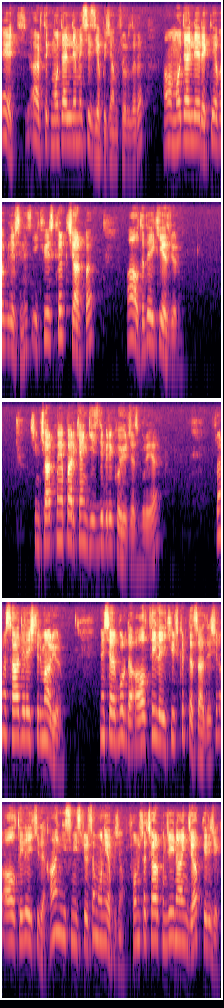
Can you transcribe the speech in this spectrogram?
Evet artık modellemesiz yapacağım soruları. Ama modelleyerek de yapabilirsiniz. 240 çarpı 6'da 2 yazıyorum. Şimdi çarpma yaparken gizli biri koyacağız buraya. Sonra sadeleştirme arıyorum. Mesela burada 6 ile 240 da sadeleşir. 6 ile 2 de. Hangisini istiyorsam onu yapacağım. Sonuçta çarpınca yine aynı cevap gelecek.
